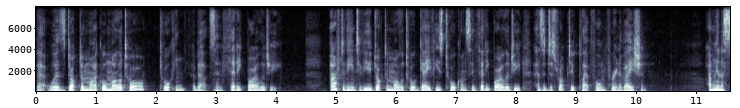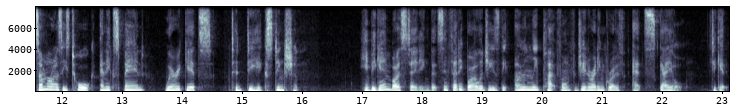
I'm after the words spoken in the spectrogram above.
That was Dr. Michael Molitor talking about synthetic biology. After the interview, Dr. Molitor gave his talk on synthetic biology as a disruptive platform for innovation. I'm going to summarize his talk and expand where it gets to de extinction. He began by stating that synthetic biology is the only platform for generating growth at scale to get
